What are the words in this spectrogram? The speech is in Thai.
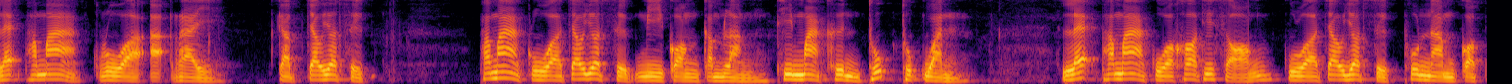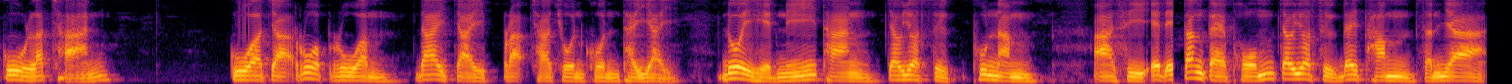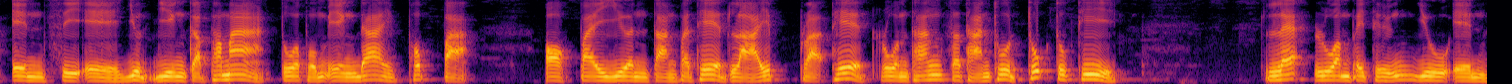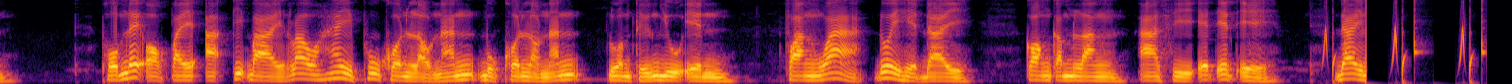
และพม่ากลัวอะไร กับเจ้ายอดศึก พม่ากลัวเจ้ายอดศึกมีกองกำลังที่มากขึ้นทุกทุกวัน และพม่ากลัวข้อที่สองกลัวเจ้ายอดศึกผู้นำกอบกู้รัฐฉาน กลัวจะรวบรวมได้ใจประชาชนคนไทยใหญ่ ด้วยเหตุนี้ทางเจ้ายอดศึกผู้นำ RCSS ตั้งแต่ผมเจ้ายอดศึกได้ทำสัญญา NCA หยุดยิงกับพม่า ตัวผมเองได้พบปะ ออกไปเยือนต่างประเทศหลายประเทศรวมทั้งสถานทูตทุกทุกที่ และรวมไปถึง UN ผมได้ออกไปอธิบายเล่าให้ผู้คนเหล่านั้นบุคคลเหล่านั้นรวมถึง UN ฟังว่าด้วยเหตุใด กองกำลัง RCSSA ได้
